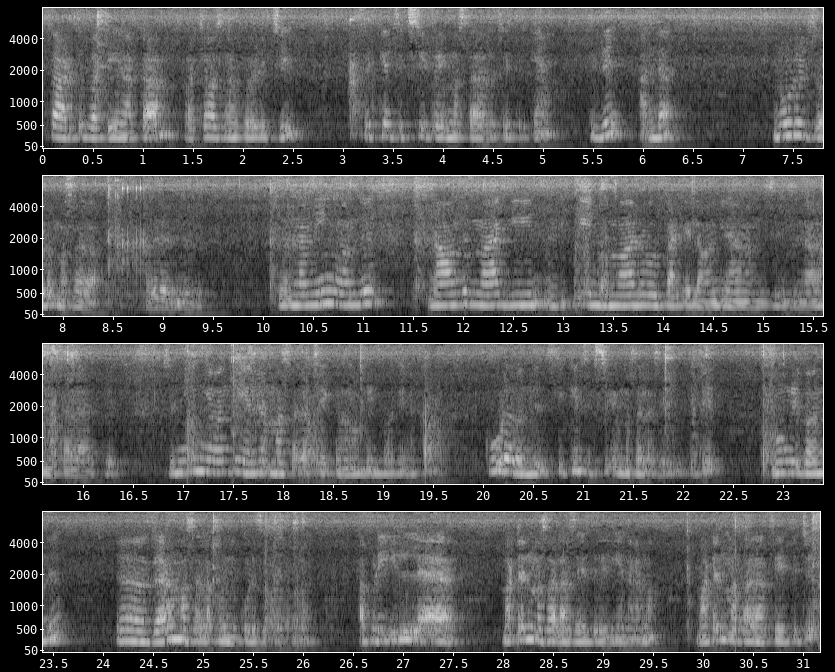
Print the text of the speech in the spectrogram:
ஸோ அடுத்து பார்த்தீங்கன்னாக்கா பச்சை வாசனை போயிடுச்சு. சிக்கன் சிக்ஸ்டி ஃபைவ் மசாலா சேர்த்துருக்கேன். இது அந்த நூடுல்ஸோட மசாலா அதில் இருந்தது. ஸோ நான் நீங்கள் வந்து நான் வந்து மேகி இட்லி இந்த மாதிரி ஒரு பேக்கெட்டில் வாங்கி நான் வந்து செஞ்சதுனால மசாலா இருக்குது ஸோ நீங்கள் வந்து என்ன மசாலா சேர்க்கணும் அப்படின்னு பார்த்தீங்கன்னாக்கா கூட வந்து சிக்கன் சிக்ஸ்டி ஃபைவ் மசாலா சேர்த்துட்டு உங்களுக்கு வந்து கரம் மசாலா கொஞ்சம் கூட சேர்த்துக்கணும். அப்படி இல்லை மட்டன் மசாலா சேர்த்து வைங்க நானும். மட்டன் மசாலா சேர்த்துட்டு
